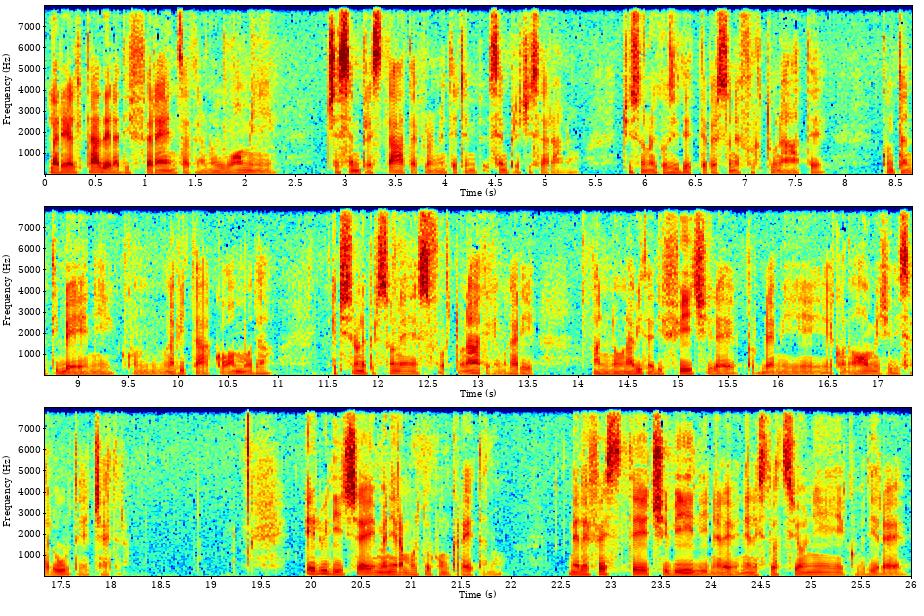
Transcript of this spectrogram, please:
la realtà della differenza tra noi uomini c'è sempre stata e probabilmente sempre ci sarà. No? Ci sono le cosiddette persone fortunate, con tanti beni, con una vita comoda e ci sono le persone sfortunate che magari hanno una vita difficile, problemi economici, di salute, eccetera. E lui dice in maniera molto concreta, no? nelle feste civili, nelle, nelle situazioni, come dire,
